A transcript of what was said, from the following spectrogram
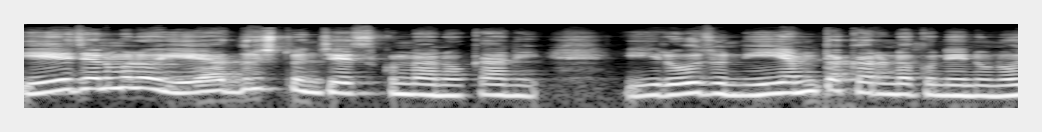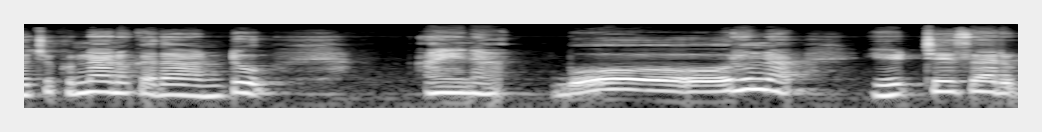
ఏ జన్మలో ఏ అదృష్టం చేసుకున్నానో కానీ ఈరోజు నీ అంత కరుణకు నేను నోచుకున్నాను కదా అంటూ ఆయన బోరున ఏడ్చేశారు.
